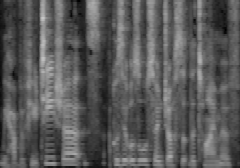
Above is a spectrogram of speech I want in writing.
we have a few t-shirts because it was also just at the time of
